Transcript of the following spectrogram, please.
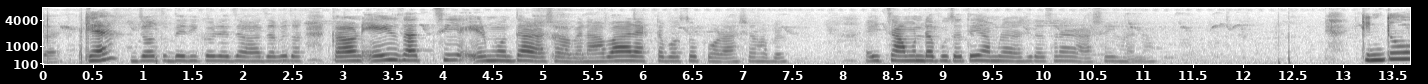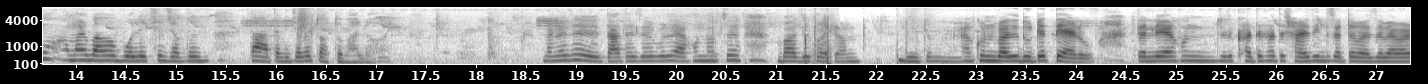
যায়। কে? যত দেরি করে যাওয়া যাবে কারণ এই যাচ্ছি এর মধ্যে আর আসা হবে না। আবার একটা বছর পর আসা হবে। এই চামুন্ডা পূজাতেই আমরা আসি তাছাড়া আর আসাই হয় না। কিন্তু আমার বাবা বলেছে যত তাড়াতাড়ি যাবে তত ভালো হয়। মানে যে তাড়াতাড়ি যাবে বলে এখন হচ্ছে বাজে কয়টা? দুইটা হয়। এখন বাজে দুটো তেরো। তাহলে এখন যদি খাতে খাতে সাড়ে তিনটে চারটে বাজে যাবে আবার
